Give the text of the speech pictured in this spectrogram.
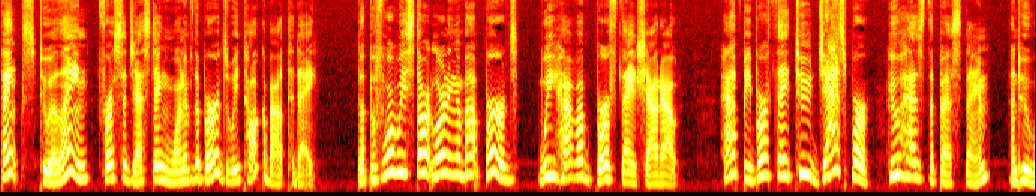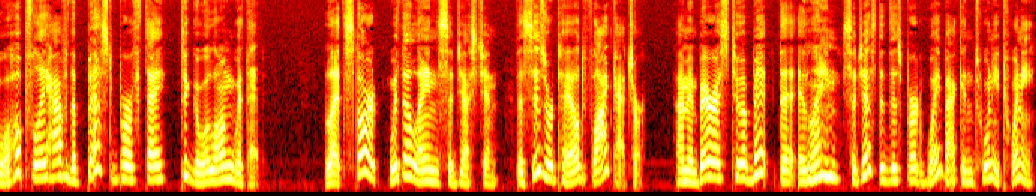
Thanks to Elaine for suggesting one of the birds we talk about today. But before we start learning about birds, we have a birthday shout out. Happy birthday to Jasper, who has the best name and who will hopefully have the best birthday to go along with it. Let's start with Elaine's suggestion the scissor tailed flycatcher. I'm embarrassed to admit that Elaine suggested this bird way back in 2020,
